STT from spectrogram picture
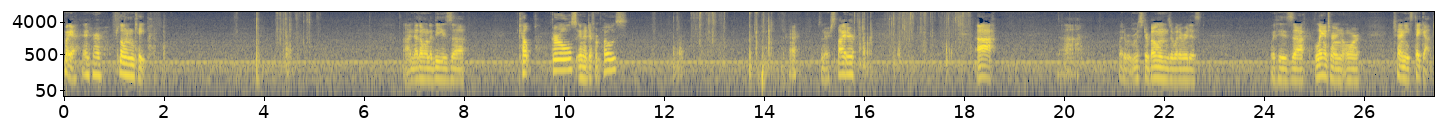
But yeah, and her flowing cape. Another one of these uh, kelp girls in a different pose. Uh, there's another spider. Ah. Ah. Whatever, Mr. Bones or whatever it is. With his uh, lantern or Chinese takeout,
